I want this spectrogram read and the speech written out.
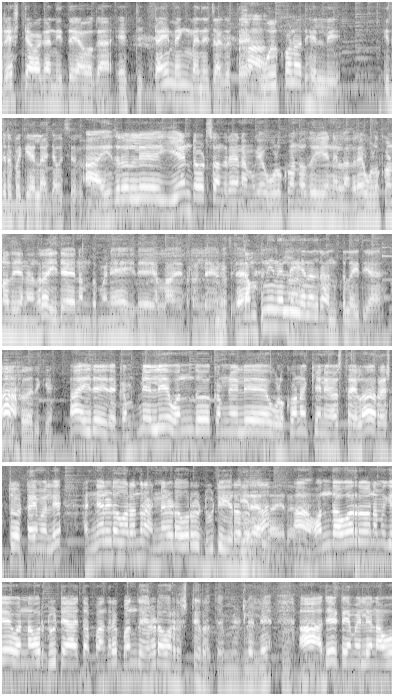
ರೆಸ್ಟ್ ಯಾವಾಗ ನಿದ್ದೆ ಯಾವಾಗ ಟೈಮ್ ಹೆಂಗ್ ಮ್ಯಾನೇಜ್ ಆಗುತ್ತೆ ಉಳ್ಕೊಳೋದು ಎಲ್ಲಿ ಇದ್ರ ಬಗ್ಗೆ ಎಲ್ಲ ಡೌಟ್ಸ್ ಇರುತ್ತೆ. ಹಾ ಇದರಲ್ಲಿ ಏನ್ ಡೌಟ್ಸ್ ಅಂದ್ರೆ ನಮಗೆ ಉಳ್ಕೊಳೋದು ಏನಿಲ್ಲ ಅಂದ್ರೆ ಉಳ್ಕೊಳೋದು ಏನಂದ್ರೆ ಇದೇ ನಮ್ದು ಮನೆ ಇದೆ ಎಲ್ಲ ಇದರಲ್ಲೇ ಇರುತ್ತೆ. ಕಂಪ್ನಿನಲ್ಲಿ ಏನಾದ್ರೂ ಅನುಕೂಲ ಇದೆಯಾ ಉಳ್ಕೊಳ್ಳೋದಕ್ಕೆ? ಹಾ ಇದೆ ಇದೆ. ಕಂಪ್ನಿಯಲ್ಲಿ ಒಂದು ಕಂಪ್ನಿಯಲ್ಲಿ ಉಳ್ಕೊಳಕ್ಕೇನು ವ್ಯವಸ್ಥೆ ಇಲ್ಲ. ರೆಸ್ಟ್ ಟೈಮಲ್ಲಿ ಹನ್ನೆರಡು ಅವರ್ ಅಂದ್ರೆ ಹನ್ನೆರಡು ಅವರ್ ಡ್ಯೂಟಿ ಇರೋದಿಲ್ಲ. ಹಾ ಒಂದ್ ಅವರ್ ನಮಗೆ ಒನ್ ಅವರ್ ಡ್ಯೂಟಿ ಆಯ್ತಪ್ಪ ಅಂದ್ರೆ ಬಂದು ಎರಡು ಅವರ್ ರೆಸ್ಟ್ ಇರುತ್ತೆ ಮಿಡ್ಲಲ್ಲಿ ಆ ಅದೇ ಟೈಮಲ್ಲಿ ನಾವು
